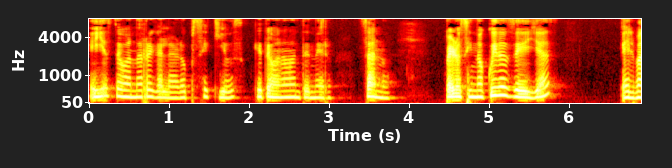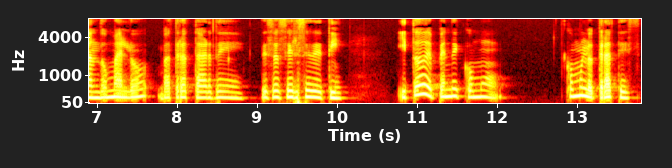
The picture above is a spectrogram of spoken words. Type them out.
ellas te van a regalar obsequios que te van a mantener sano. Pero si no cuidas de ellas, el bando malo va a tratar de deshacerse de ti. Y todo depende cómo, cómo lo trates.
